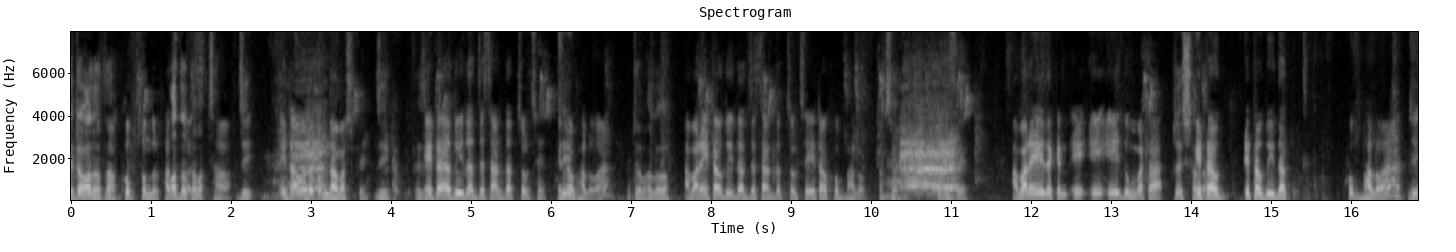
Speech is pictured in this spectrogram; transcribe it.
এটা অদাতা হ্যাঁ, খুব সুন্দর অদাতা বাচ্চা। জি। এটা ওরকম দাম আসবে। জি এটা দুই দাঁত যে চার দাঁত চলছে এটাও ভালো হ্যাঁ? এটা ভালো। আবার এটাও দুই দাঁত যে চার দাঁত চলছে এটাও খুব ভালো। আচ্ছা। ঠিক আছে? আবার এই দেখেন এই দুম্বাটা এটাও এটাও দুই দাঁত খুব ভালো হ্যাঁ? জি।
